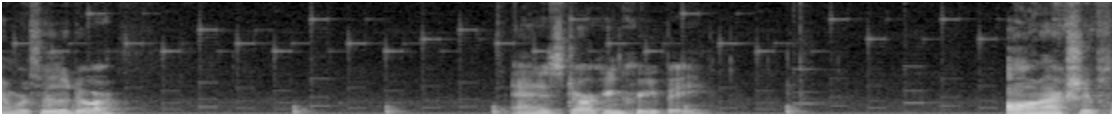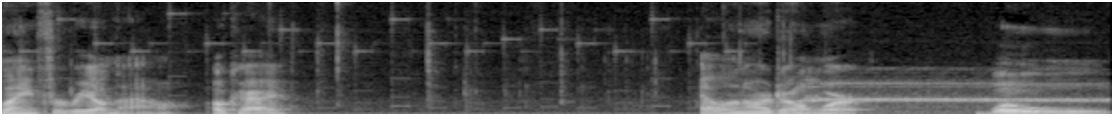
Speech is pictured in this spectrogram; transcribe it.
And we're through the door. And it's dark and creepy. Oh, I'm actually playing for real now. Okay. Eleanor don't work. Whoa.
